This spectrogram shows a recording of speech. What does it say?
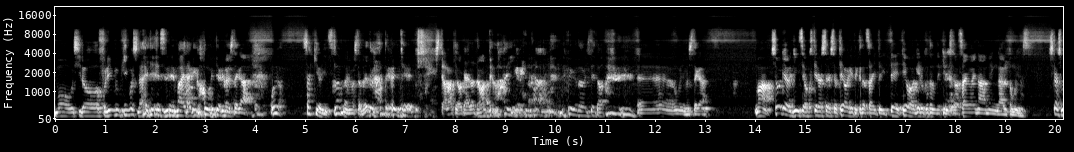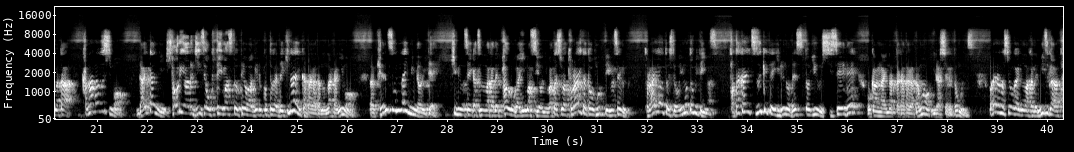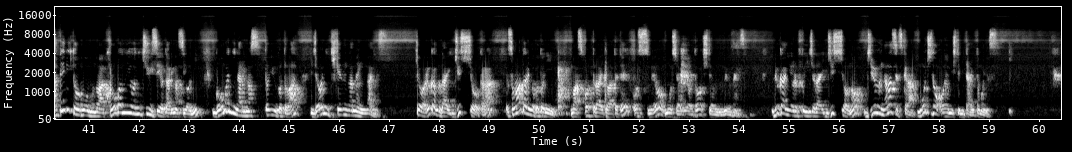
もう後ろ振り向きもしないでですね、前だけこう向いておりましたが、さっきより少なくなりましたね。とかって言って、人の教会だと思ってもいい加減な ことをしてと、えー、思いましたが、まあ、勝利ある人生を送っていらっしゃる人、手を挙げてくださいと言って、手を挙げることのできる人は幸いな面があると思います。しかしまた、必ずしも大胆に勝利ある人生を送っていますと手を挙げることができない方々の中にも、謙遜な意味において、日々の生活の中でパウロが言いますように、私は捉えたと思っていません。捉えようとして追い求めています。戦い続けているのですという姿勢でお考えになった方々もいらっしゃると思います。我らの生涯の中で自ら立てりと思うものは転ばぬように注意せよとありますように、傲慢になりますということは非常に危険な面があります。今日はルカの第10章から、そのあたりのことに、まあ、スポットライトを当てておすすめを申し上げようとしておるのでございます。ルカによる福音書第10章の17節からもう一度お読みしてみたいと思います。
